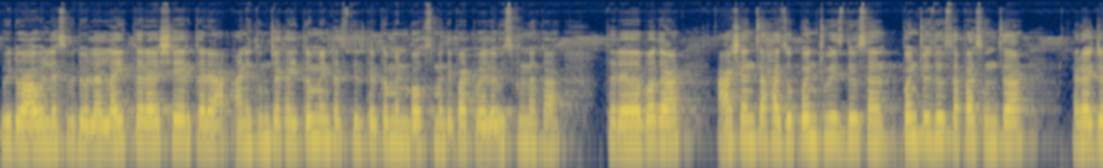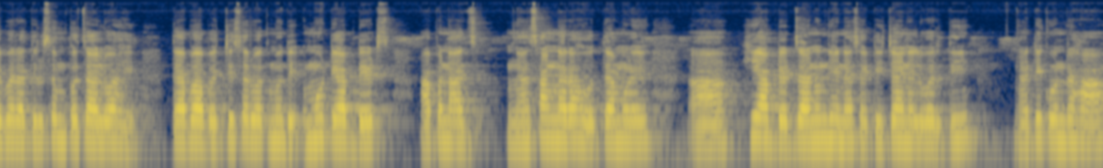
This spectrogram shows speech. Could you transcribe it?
व्हिडिओ आवडल्यास व्हिडिओला लाईक करा शेअर करा आणि तुमच्या काही कमेंट असतील तर कमेंट बॉक्समध्ये पाठवायला विसरू नका. तर बघा आशांचा हा जो पंचवीस दिवसा पंचवीस दिवसापासूनचा राज्यभरातील संप चालू आहे. त्याबाबतचे सर्वात मोठे मोठे अपडेट्स आपण आज सांगणार आहोत. त्यामुळे ही अपडेट जाणून घेण्यासाठी चॅनलवरती टिकून राहा.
